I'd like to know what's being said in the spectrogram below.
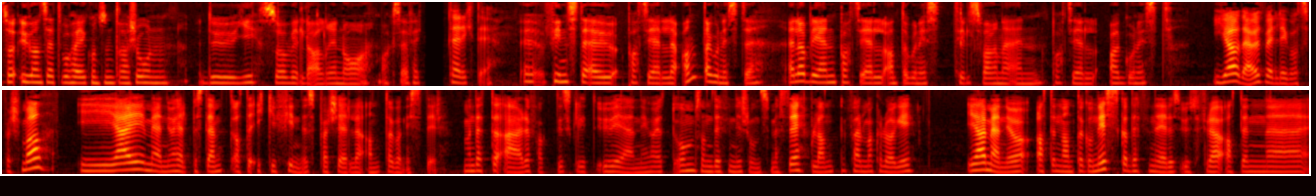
Så uansett hvor høy konsentrasjon du gir, så vil det aldri nå makseffekt? Det er riktig. Eh, Fins det òg partielle antagonister, eller blir en partiell antagonist tilsvarende en partiell agonist? Ja, det er jo et veldig godt spørsmål. Jeg mener jo helt bestemt at det ikke finnes partielle antagonister. Men dette er det faktisk litt uenighet om sånn definisjonsmessig blant farmakologer. Jeg mener jo at en antagonist skal defineres ut fra at den uh,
